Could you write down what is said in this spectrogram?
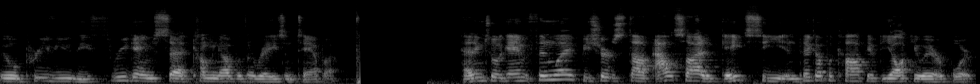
we will preview the three game set coming up with the Rays in Tampa. Heading to a game at Fenway, be sure to stop outside of Gate C and pick up a copy of the Yawkey Report.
